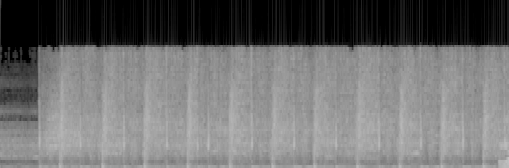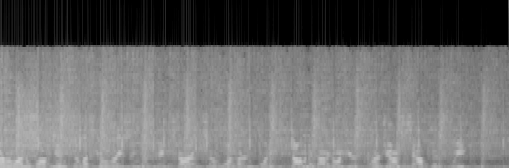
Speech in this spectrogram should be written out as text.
Hello, everyone. Welcome into Let's Go Racing with David Starr, episode 120. Dominic Aragon here. Tyler Jones is out this week,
